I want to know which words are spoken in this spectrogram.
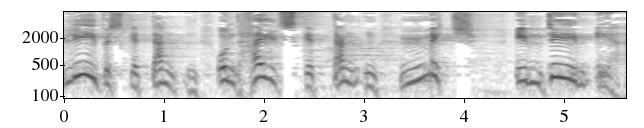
Liebesgedanken und Heilsgedanken mit, indem er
